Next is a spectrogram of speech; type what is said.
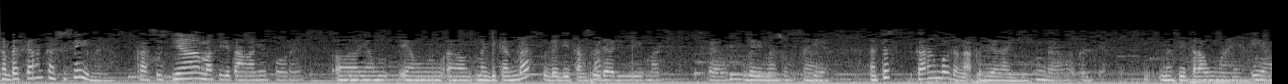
Sampai sekarang kasusnya gimana? Kasusnya masih ditangani Polres. Eh, yang yang eh, majikan Mbak sudah ditangkap? Sudah di mas sel. Sudah dimasuk sel. Iya. Nah terus sekarang Mbak udah nggak kerja lagi? Enggak nggak kerja. Masih trauma ya? Iya,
